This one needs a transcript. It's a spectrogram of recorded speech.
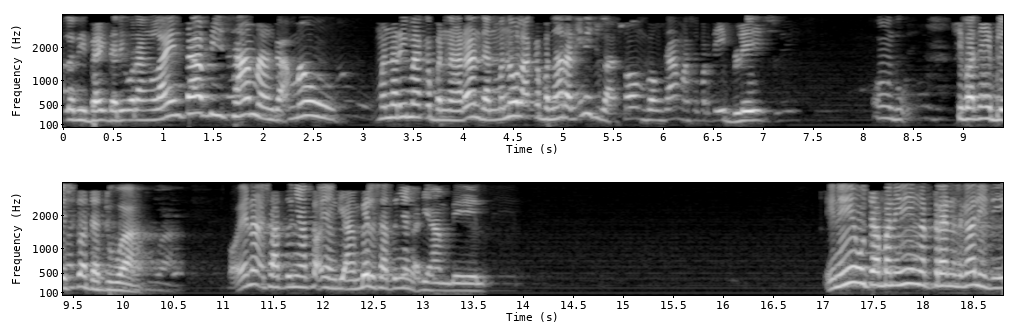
lebih baik dari orang lain, tapi sama nggak mau menerima kebenaran dan menolak kebenaran. Ini juga sombong sama seperti iblis. Oh, sifatnya iblis itu ada dua. Kok enak satunya tok yang diambil, satunya nggak diambil. Ini ucapan ini ngetren sekali di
